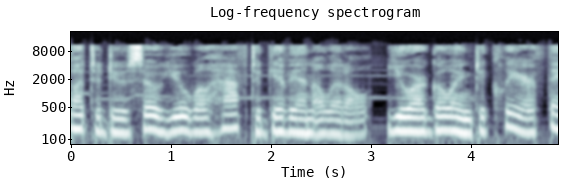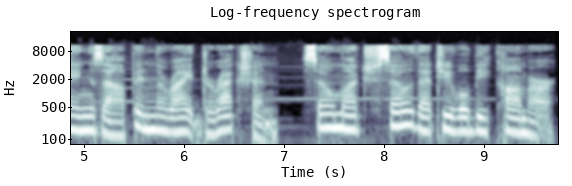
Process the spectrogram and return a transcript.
but to do so you will have to give in a little. You are going to clear things up in the right direction, so much so that you will be calmer.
